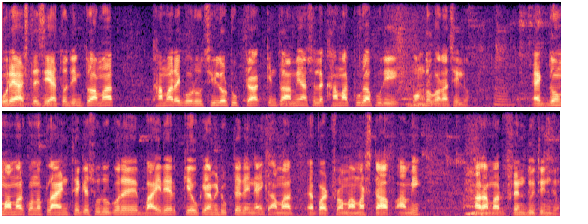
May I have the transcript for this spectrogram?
করে আসতেছি। এতদিন তো আমার খামারে গরু ছিল টুকটাক কিন্তু আমি আসলে খামার পুরাপুরি বন্ধ করা ছিল। একদম আমার কোনো ক্লায়েন্ট থেকে শুরু করে বাইরের কেউকে আমি ঢুকতে দেই নাই। আমার অ্যাপার্ট ফ্রম আমার স্টাফ আমি আর আমার ফ্রেন্ড দুই তিনজন।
